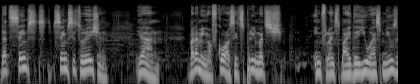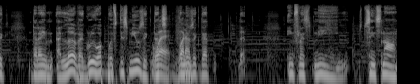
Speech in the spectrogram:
That same same situation. Yeah, but I mean, of course, it's pretty much influenced by the U.S. music that I I love. I grew up with this music. That's Ouais, the music that that influenced me since now.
